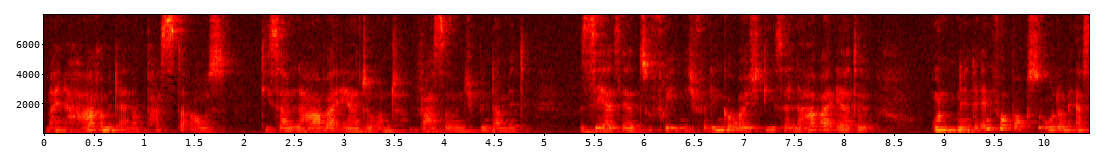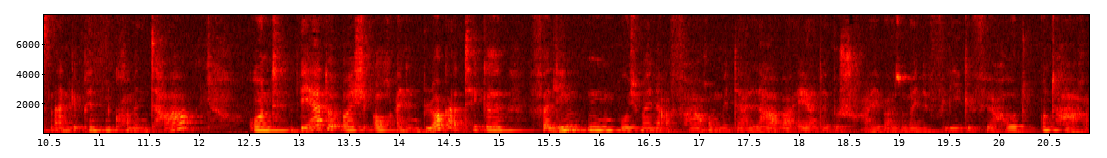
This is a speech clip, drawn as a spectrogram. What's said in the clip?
meine Haare mit einer Paste aus dieser Lavaerde und Wasser. Und ich bin damit sehr, sehr zufrieden. Ich verlinke euch diese Lavaerde unten in der Infobox oder im ersten angepinnten Kommentar und werde euch auch einen Blogartikel verlinken, wo ich meine Erfahrung mit der Lavaerde beschreibe, also meine Pflege für Haut und Haare.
